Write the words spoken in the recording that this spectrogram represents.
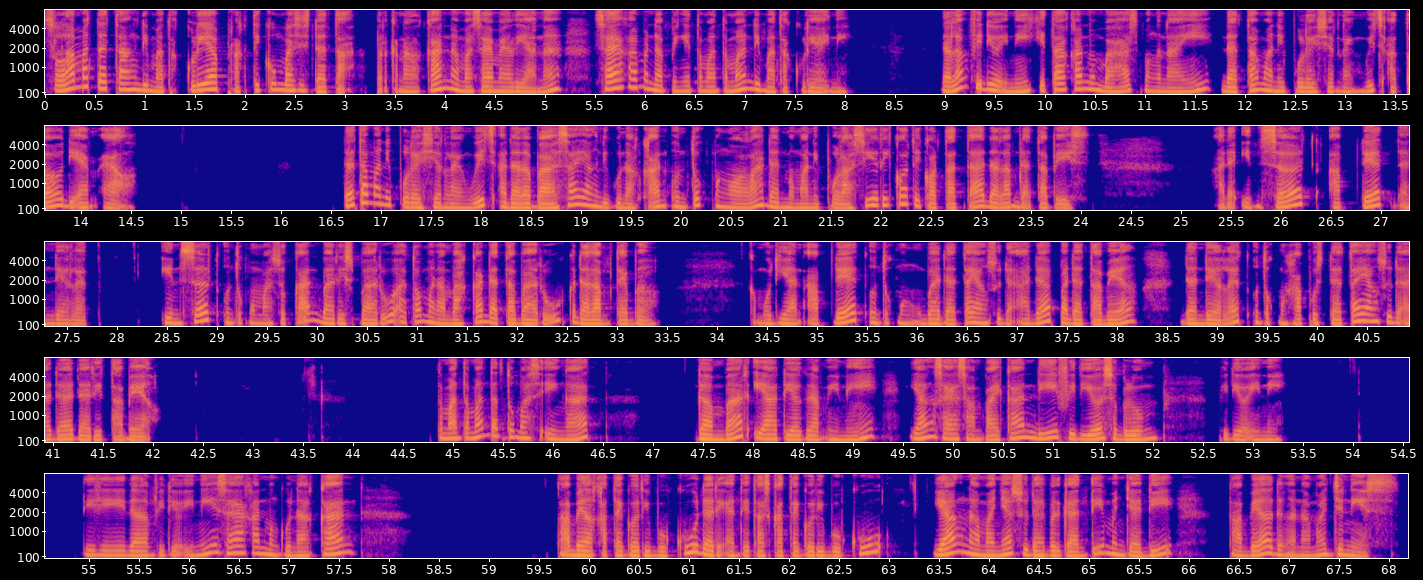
Selamat datang di mata kuliah Praktikum Basis Data. Perkenalkan, nama saya Meliana. Saya akan mendampingi teman-teman di mata kuliah ini. Dalam video ini, kita akan membahas mengenai Data Manipulation Language atau DML. Data Manipulation Language adalah bahasa yang digunakan untuk mengolah dan memanipulasi record-record data dalam database. Ada insert, update, dan delete. Insert untuk memasukkan baris baru atau menambahkan data baru ke dalam tabel. Kemudian update untuk mengubah data yang sudah ada pada tabel dan delete untuk menghapus data yang sudah ada dari tabel. Teman-teman tentu masih ingat gambar IR diagram ini yang saya sampaikan di video sebelum video ini. Di dalam video ini saya akan menggunakan tabel kategori buku dari entitas kategori buku yang namanya sudah berganti menjadi tabel dengan nama jenis.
